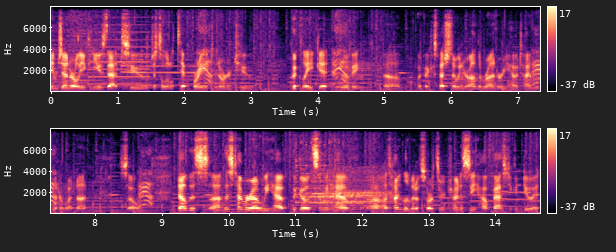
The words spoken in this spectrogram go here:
in general, you can use that to just a little tip for you in order to quickly get moving, um, like, especially when you're on the run or you have a time limit or whatnot. So now this uh, this time around we have the goats and we have uh, a time limit of sorts. We're trying to see how fast you can do it,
